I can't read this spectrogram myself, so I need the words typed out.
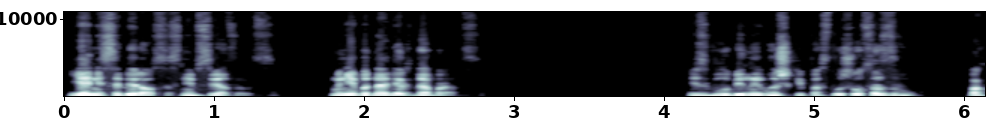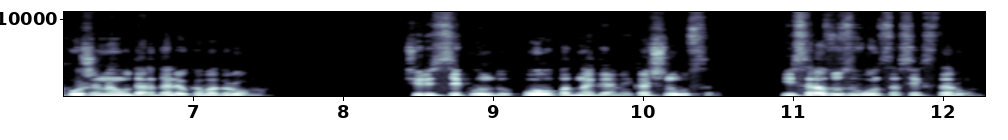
Я не собирался с ним связываться. Мне бы наверх добраться. Из глубины вышки послышался звук, похожий на удар далекого грома. Через секунду пол под ногами качнулся, и сразу звон со всех сторон.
